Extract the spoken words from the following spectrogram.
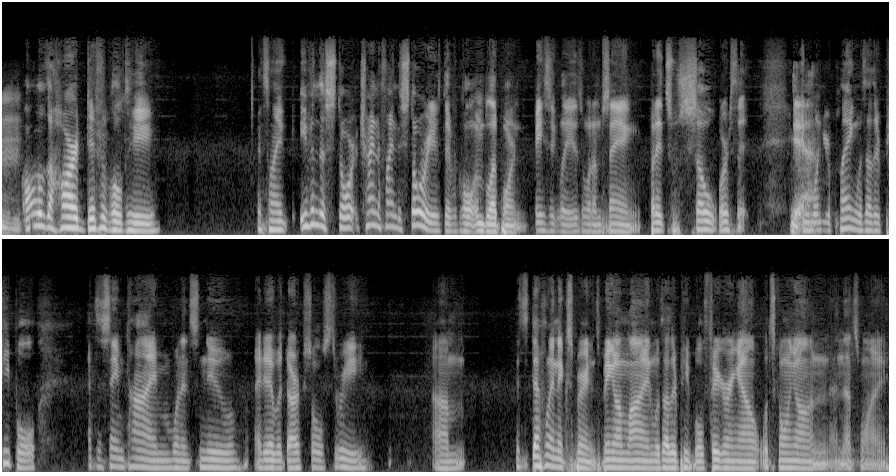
Mhm. all of the hard difficulty. It's like even the story, trying to find the story is difficult in Bloodborne. Basically, is what I'm saying. But it's so worth it. Yeah. And when you're playing with other people at the same time when it's new, I did it with Dark Souls 3. Um, it's definitely an experience being online with other people, figuring out what's going on. And that's why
